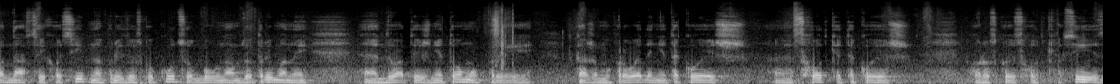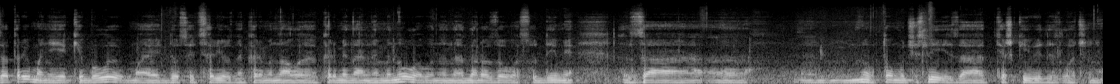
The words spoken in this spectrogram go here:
одна з цих осіб на прізвиську Куцу був нам затриманий е, два тижні тому при, скажімо, проведенні такої ж е, сходки, такої ж городської сходки. Всі затримані, які були, мають досить серйозне кримінал- кримінальне минуле. Вони неодноразово судимі за, е, ну, в тому числі і за тяжкі види злочинів.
